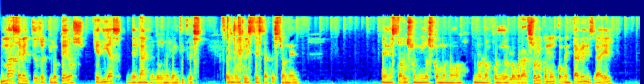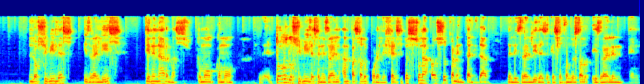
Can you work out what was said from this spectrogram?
más eventos de tiroteos que días del año 2023. Es muy triste esta cuestión en, en Estados Unidos, como no, no lo han podido lograr. Solo como un comentario en Israel, los civiles israelíes tienen armas, como, como eh, todos los civiles en Israel han pasado por el ejército. Esa es, una, otra mentalidad del israelí desde que se fundó Estado Israel en, en,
